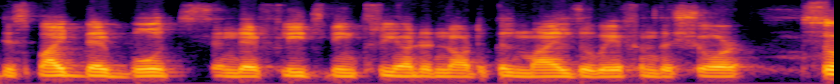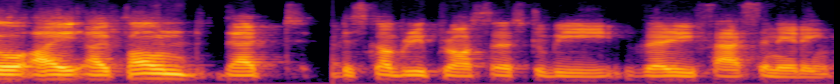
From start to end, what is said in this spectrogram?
despite their boats and their fleets being 300 nautical miles away from the shore. So I, I found that discovery process to be very fascinating.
